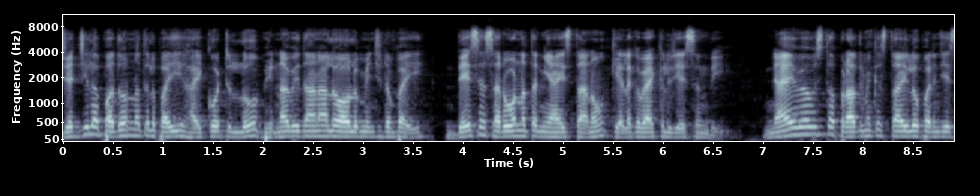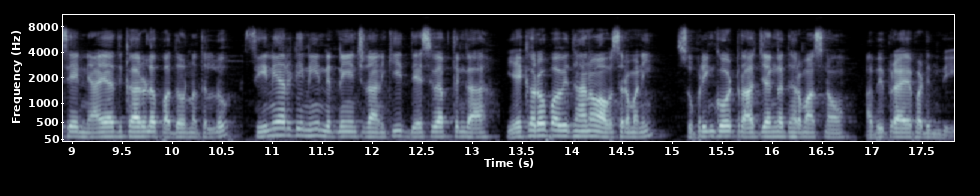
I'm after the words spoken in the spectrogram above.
జడ్జిల పదోన్నతులపై హైకోర్టుల్లో భిన్న విధానాలు అవలంబించడంపై దేశ సర్వోన్నత న్యాయస్థానం కీలక వ్యాఖ్యలు చేసింది. న్యాయ వ్యవస్థ ప్రాథమిక స్థాయిలో పనిచేసే న్యాయాధికారుల పదోన్నతుల్లో సీనియారిటీని నిర్ణయించడానికి దేశవ్యాప్తంగా ఏకరూప విధానం అవసరమని సుప్రీంకోర్టు రాజ్యాంగ ధర్మాసనం అభిప్రాయపడింది.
